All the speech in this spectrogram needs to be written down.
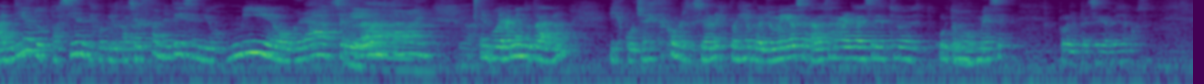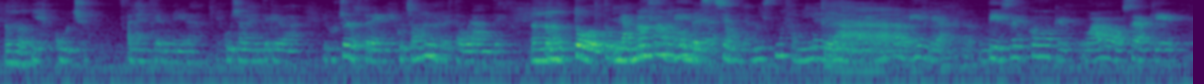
a ti y a tus pacientes, porque los pacientes también te dicen, Dios mío, gracias, qué bueno está Empoderamiento total, ¿no? Y escuchas estas conversaciones, por ejemplo, yo me he ido a sacar la sangre a veces estos últimos meses, por el PCR es la cosa, y escucho a las enfermeras, escucho a la gente que va, escucho los trenes, escuchamos en los restaurantes, en todo, la misma, conversación, la misma familia. La misma familia. Dices como que, wow, o sea, que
